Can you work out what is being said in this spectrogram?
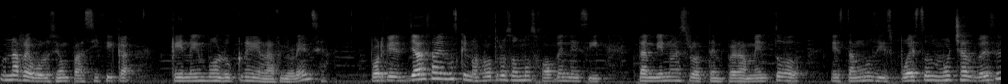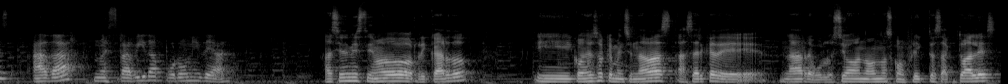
una revolución pacífica que no involucre la violencia. Porque ya sabemos que nosotros somos jóvenes y también nuestro temperamento estamos dispuestos muchas veces a dar nuestra vida por un ideal. Así es, mi estimado Ricardo. Y con eso que mencionabas acerca de la revolución o unos conflictos actuales,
